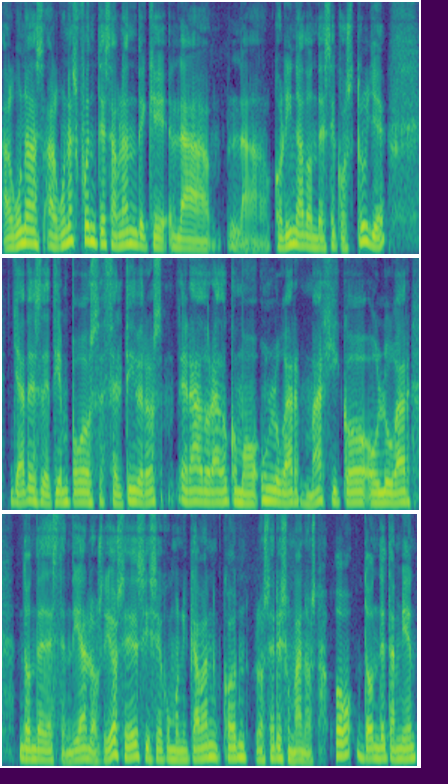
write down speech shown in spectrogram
algunas, algunas fuentes hablan de que la, la colina donde se construye, ya desde tiempos celtíberos, era adorado como un lugar mágico o un lugar donde descendían los dioses y se comunicaban con los seres humanos, o donde también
